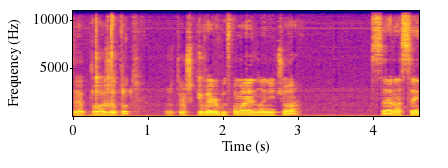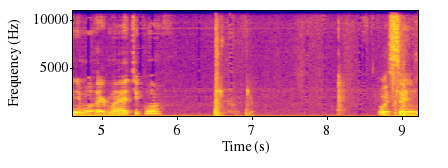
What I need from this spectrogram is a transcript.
Це теж тут. Вже трошки виробітку має, але нічого. Все на синьому герметику. Ой, синьому.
